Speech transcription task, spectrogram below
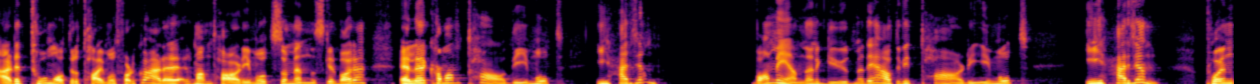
er, det to måter å ta imot folk på? Er det man tar dem imot som mennesker bare? Eller kan man ta dem imot i Herren? Hva mener Gud med det? At vi tar dem imot i Herren. På en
